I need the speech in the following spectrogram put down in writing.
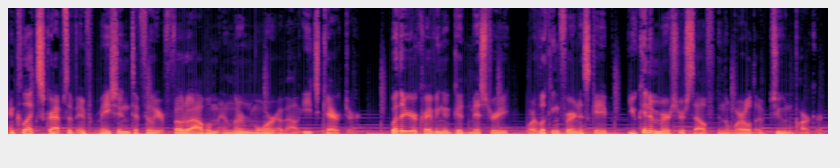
and collect scraps of information to fill your photo album and learn more about each character. Whether you're craving a good mystery or looking for an escape, you can immerse yourself in the world of June Parker.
